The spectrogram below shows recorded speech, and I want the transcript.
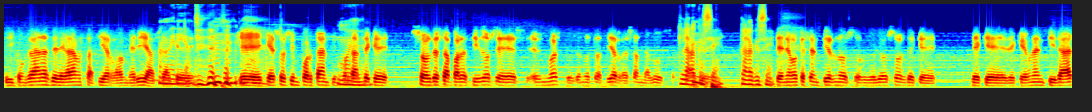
Y con ganas de llegar a nuestra tierra, Almería. O sea, Que, eso es importante. Importante que son desaparecidos es, nuestro, de nuestra tierra, es andaluz. Claro que, sí, claro que sí. Tenemos que sentirnos orgullosos de que, de que, de que una entidad,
